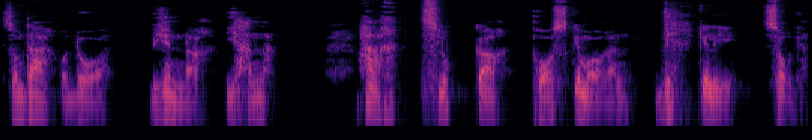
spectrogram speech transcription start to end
som der og da begynner i henne. Her slukker påskemorgen virkelig sorgen.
